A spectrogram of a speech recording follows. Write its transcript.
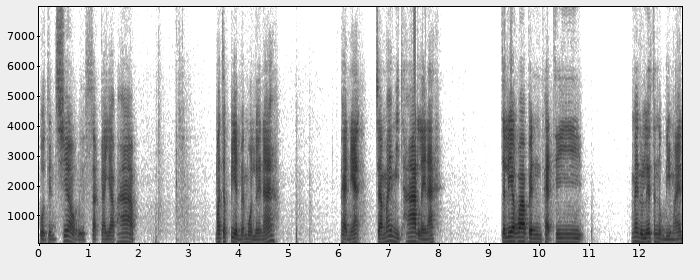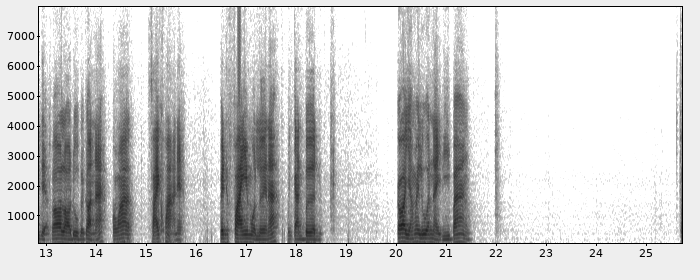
potential หรือศักยภาพ มันจะเปลี่ยนไปหมดเลยนะแพทเนี้จะไม่มีธาตุเลยนะ จะเรียกว่าเป็นแพทที่ไม่รู้เล่นสนุกดีไหมเดี๋ยวก็รอดูไปก่อนนะ เพราะว่าซ้ายขวาเนี่ย เป็นไฟหมดเลยนะ เป็นการเบิร์น ก็ยังไม่รู้อันไหนดีบ้าง ส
